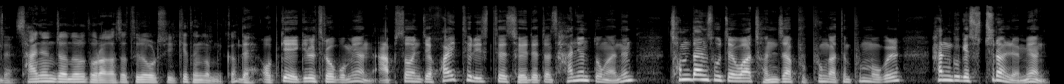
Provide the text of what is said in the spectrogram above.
네. 4년 전으로 돌아가서 들어올 수 있게 된 겁니까? 네, 업계 얘기를 들어보면 앞서 이제 white list에서 제외됐던 4년 동안은 첨단 소재와 전자 부품 같은 품목을 한국에 수출하려면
